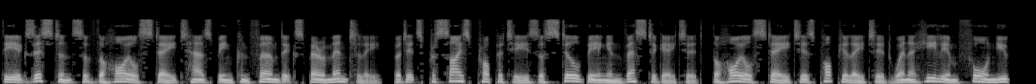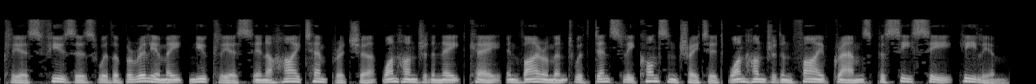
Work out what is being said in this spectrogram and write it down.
The existence of the Hoyle state has been confirmed experimentally, but its precise properties are still being investigated. The Hoyle state is populated when a helium-4 nucleus fuses with a beryllium-8 nucleus in a high temperature 108 K environment with densely concentrated 105 grams per cc helium.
